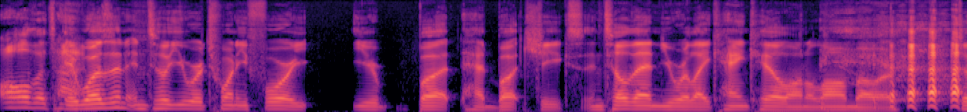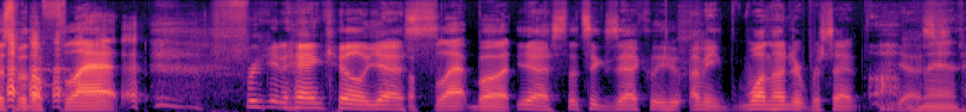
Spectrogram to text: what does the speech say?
all the time. It wasn't until you were 24 your butt had butt cheeks. Until then, you were like Hank Hill on a lawnmower, just with a flat, freaking Hank Hill. Yes. A flat butt. Yes, that's exactly who. I mean, 100%. Oh yes. man,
